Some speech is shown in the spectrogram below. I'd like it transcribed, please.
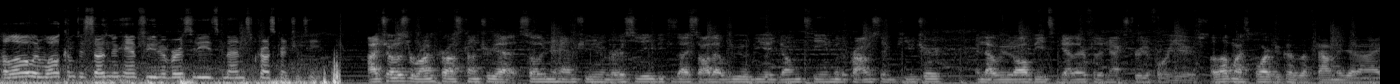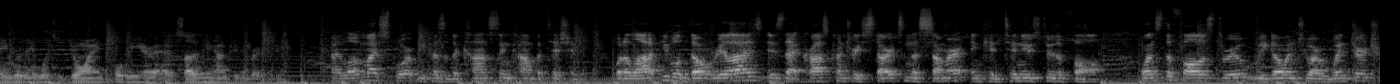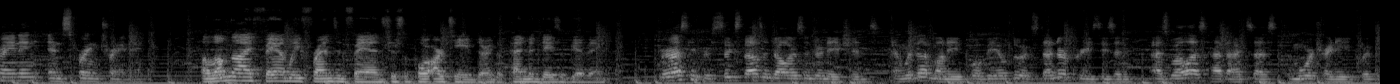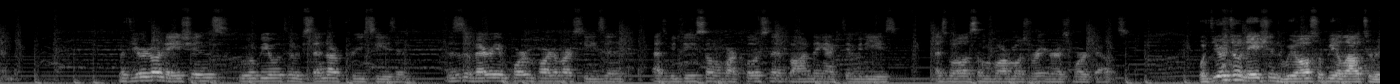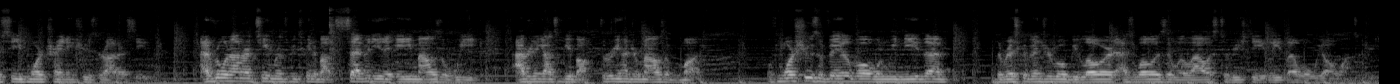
Hello and welcome to Southern New Hampshire University's men's cross country team. I chose to run cross country at Southern New Hampshire University because I saw that we would be a young team with a promising future and that we would all be together for the next three to four years. I love my sport because of the family that I was able to join over here at Southern New Hampshire University. I love my sport because of the constant competition. What a lot of people don't realize is that cross country starts in the summer and continues through the fall. Once the fall is through, we go into our winter training and spring training. Alumni, family, friends, and fans to support our team during the Penmen Days of Giving. We're asking for $6,000 in donations, and with that money, we'll be able to extend our preseason as well as have access to more training equipment. With your donations, we will be able to extend our preseason. This is a very important part of our season as we do some of our close-knit bonding activities as well as some of our most rigorous workouts. With your donations, we'll also be allowed to receive more training shoes throughout our season. Everyone on our team runs between about 70 to 80 miles a week, averaging out to be about 300 miles a month. With more shoes available when we need them, the risk of injury will be lowered as well as it will allow us to reach the elite level we all want to reach.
